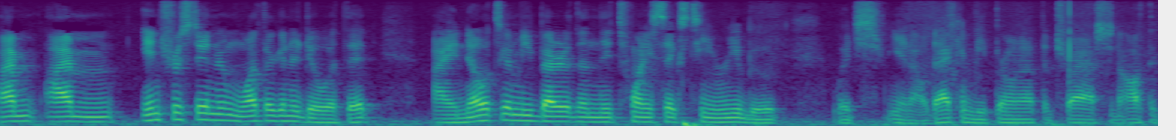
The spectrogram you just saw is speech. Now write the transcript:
I'm I'm interested in what they're going to do with it. I know it's going to be better than the 2016 reboot which you know that can be thrown out the trash and off the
